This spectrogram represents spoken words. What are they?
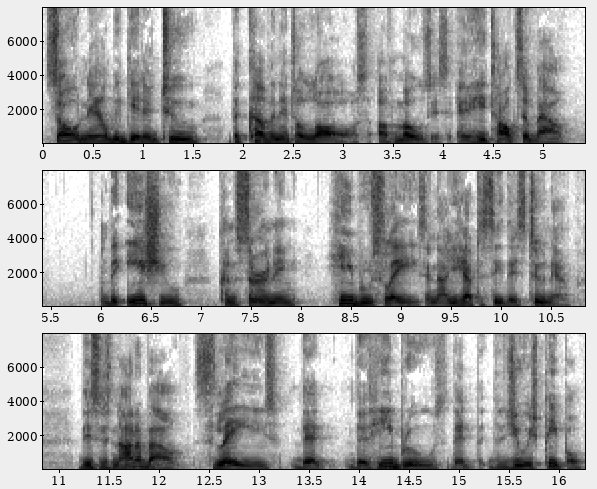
So now we get into the covenantal laws of Moses, and he talks about the issue concerning Hebrew slaves. And now you have to see this too now. This is not about slaves that the Hebrews, that the Jewish people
